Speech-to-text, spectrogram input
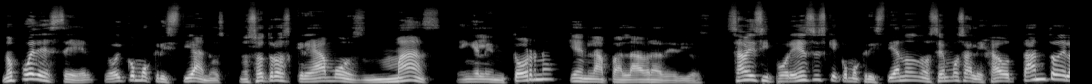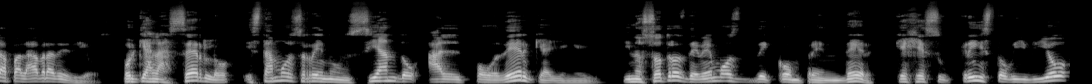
No puede ser que hoy como cristianos nosotros creamos más en el entorno que en la palabra de Dios. ¿Sabes? Y por eso es que como cristianos nos hemos alejado tanto de la palabra de Dios, porque al hacerlo estamos renunciando al poder que hay en ella. Y nosotros debemos de comprender que Jesucristo vivió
